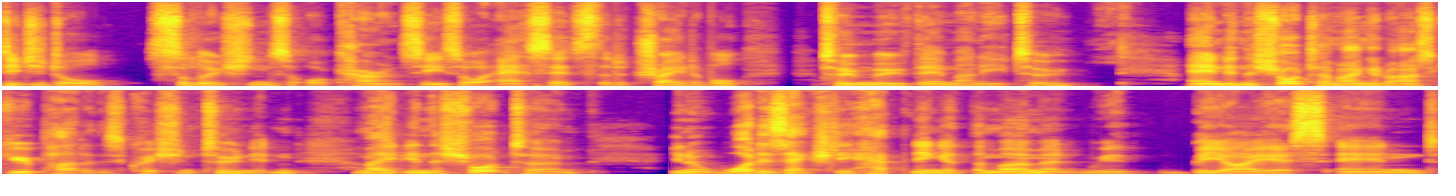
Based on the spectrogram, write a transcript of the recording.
digital solutions or currencies or assets that are tradable to move their money to. And in the short term, I'm going to ask you part of this question too, Nitin. Mate, in the short term, you know, what is actually happening at the moment with BIS and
